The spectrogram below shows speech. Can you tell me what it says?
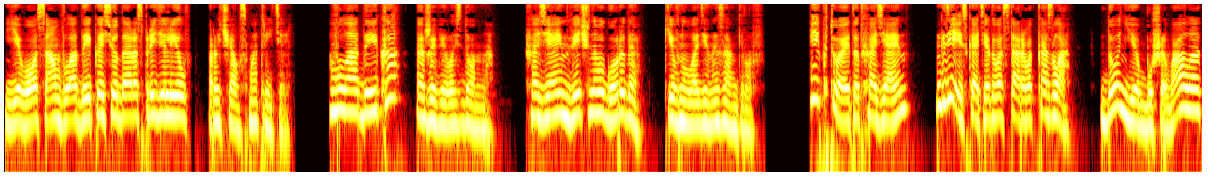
«Его сам владыка сюда распределил», — рычал смотритель. «Владыка?» — оживилась Донна. «Хозяин вечного города», — кивнул один из ангелов. «И кто этот хозяин? Где искать этого старого козла?» Донья бушевала,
